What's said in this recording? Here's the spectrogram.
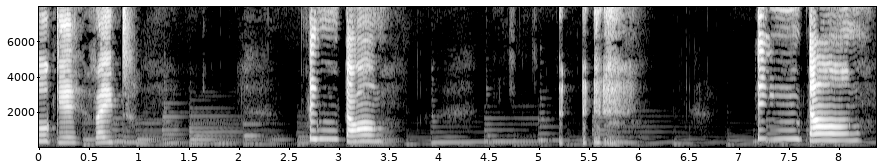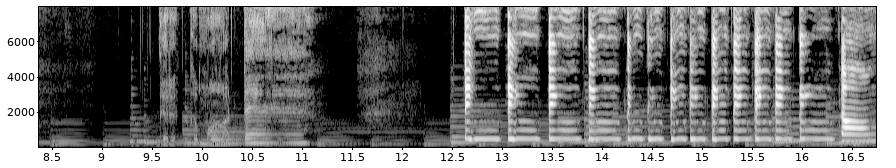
okay right ding dong ding dong திறக்க மாட்டேன் டிங் டிங் டிங் டிங் டிங் டிங் டிங் டிங் டிங் டிங் டிங் டிங் டிங் டாங்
